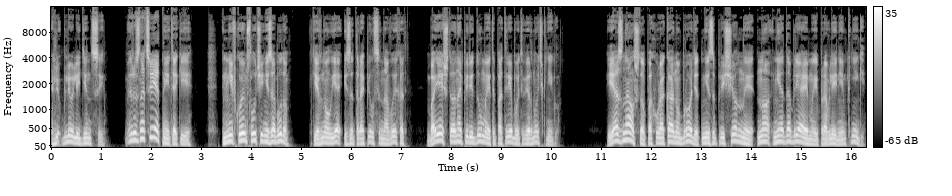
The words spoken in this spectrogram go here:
люблю леденцы. Разноцветные такие. Ни в коем случае не забуду. Кивнул я и заторопился на выход, боясь, что она передумает и потребует вернуть книгу. Я знал, что по Хуракану бродят незапрещенные, но неодобряемые правлением книги.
